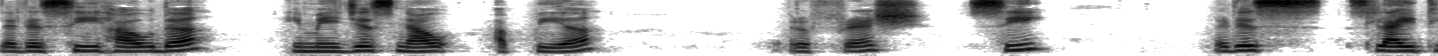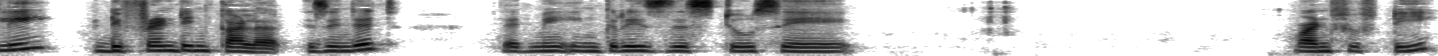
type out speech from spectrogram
let us see how the images now appear. Refresh. See? It is slightly different in color isn't it? Let me increase this to say 150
